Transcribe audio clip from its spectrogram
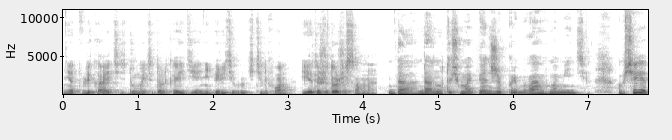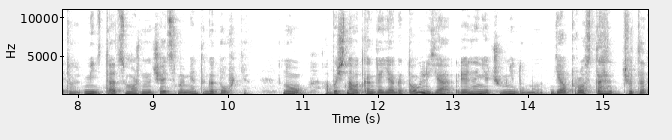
не отвлекайтесь, думайте только о еде, не берите в руки телефон. И это же то же самое. Да, да, ну то есть мы опять же пребываем в моменте. Вообще эту медитацию можно начать с момента готовки. Ну, обычно вот когда я готовлю, я реально ни о чем не думаю. Я просто что-то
